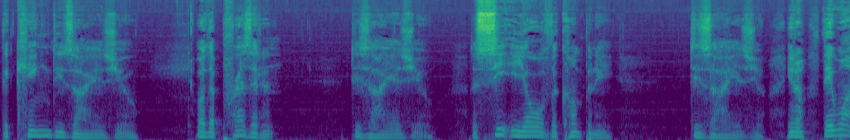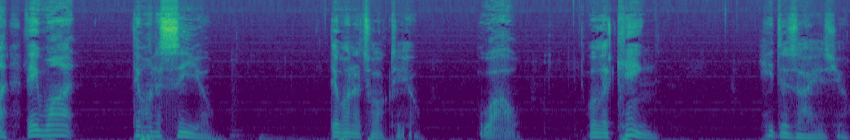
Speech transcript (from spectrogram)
The King desires you. Or the President desires you. The CEO of the company desires you. You know, they want, they want, they want to see you. They want to talk to you. Wow. Well, the King, he desires you.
